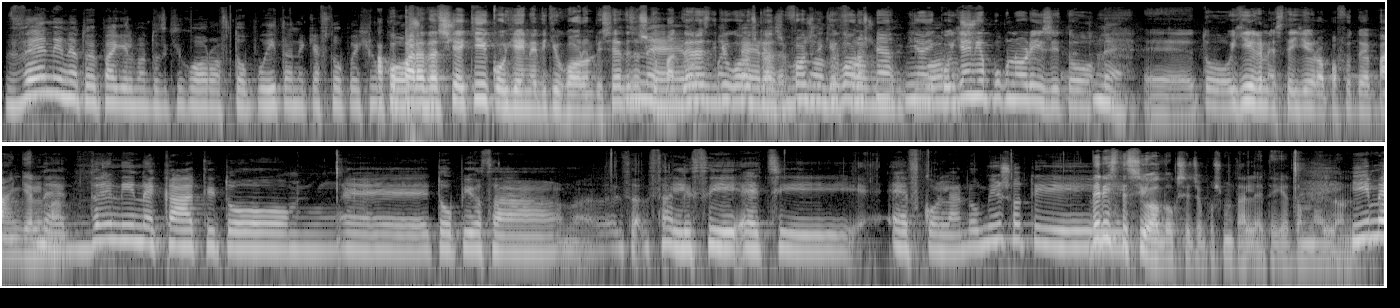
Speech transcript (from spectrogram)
Δεν είναι το επάγγελμα του δικηγόρου αυτό που ήταν και αυτό που έχει ο Από κόσμος. παραδοσιακή οικογένεια δικηγόρων της έδεσας ναι, και ο πατέρας δικηγόρος και ο αδερφός δικηγόρος, μια, μια οικογένεια που γνωρίζει το, ναι. ε, το γίγνεσθε γύρω από αυτό το επάγγελμα επάγγελμα. Ναι, δεν είναι κάτι το, ε, το οποίο θα, θα, θα, λυθεί έτσι εύκολα. Νομίζω ότι... Δεν είστε αισιόδοξοι έτσι όπως μου τα λέτε για το μέλλον. Είμαι,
